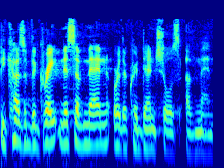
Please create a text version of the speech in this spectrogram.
because of the greatness of men or the credentials of men.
